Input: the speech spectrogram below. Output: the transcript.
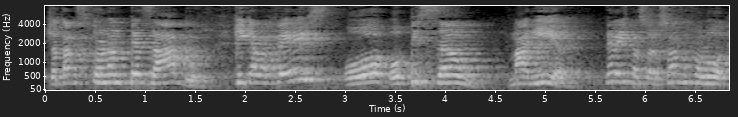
Já estava se tornando pesado. O que, que ela fez? Oh, opção. Maria. Peraí, pastora, a senhora não falou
